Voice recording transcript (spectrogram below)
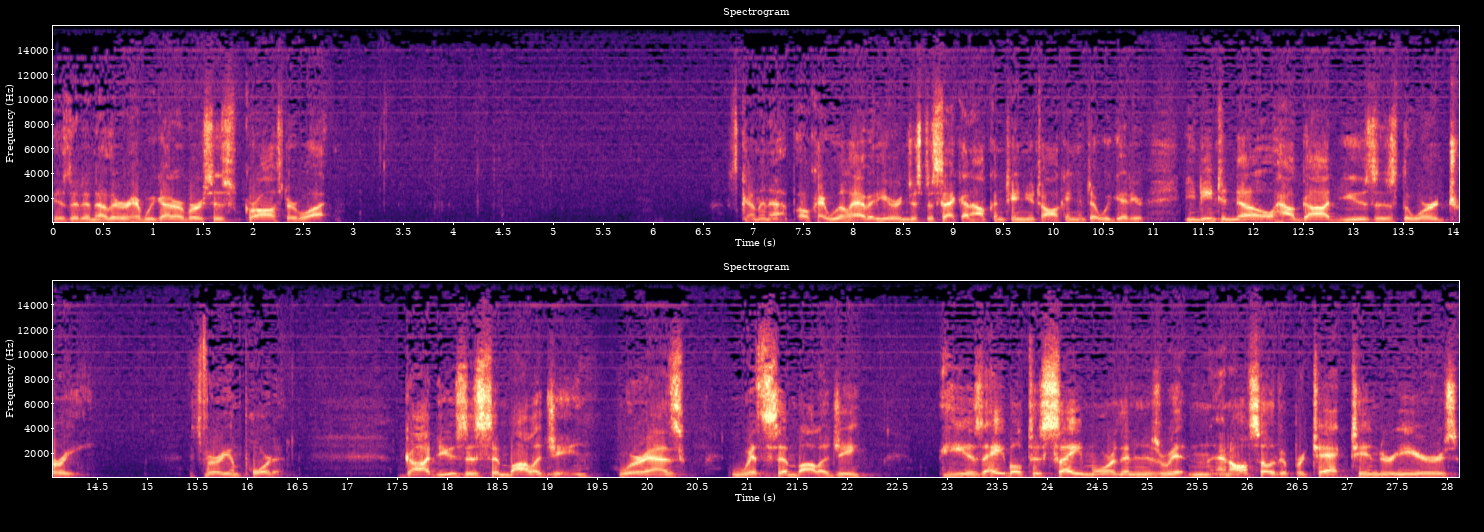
is it another, have we got our verses crossed or what? It's coming up. Okay, we'll have it here in just a second. I'll continue talking until we get here. You need to know how God uses the word tree. It's very important. God uses symbology, whereas with symbology, he is able to say more than is written and also to protect tender ears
